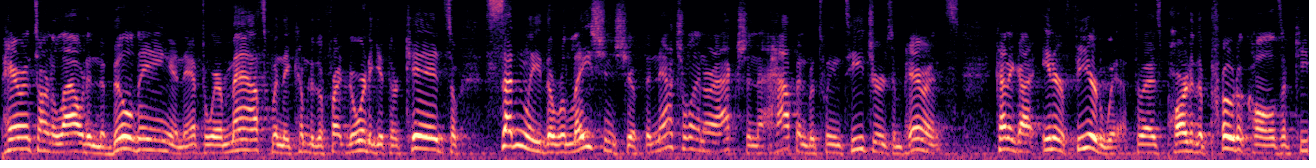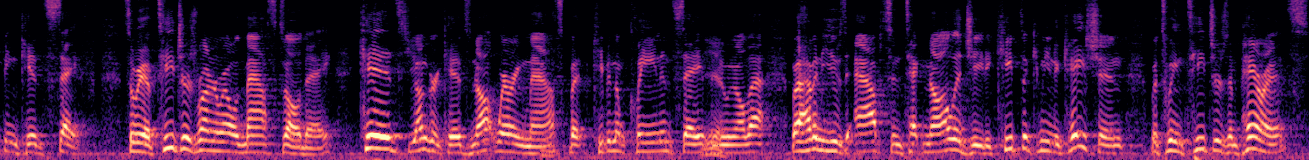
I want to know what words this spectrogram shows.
parents aren't allowed in the building and they have to wear masks when they come to the front door to get their kids. So suddenly the relationship, the natural interaction that happened between teachers and parents kind of got interfered with as part of the protocols of keeping kids safe. So we have teachers running around with masks all day, kids, younger kids, not wearing masks, but keeping them clean and safe yeah. and doing all that, but having to use apps and technology to keep the communication between teachers and parents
